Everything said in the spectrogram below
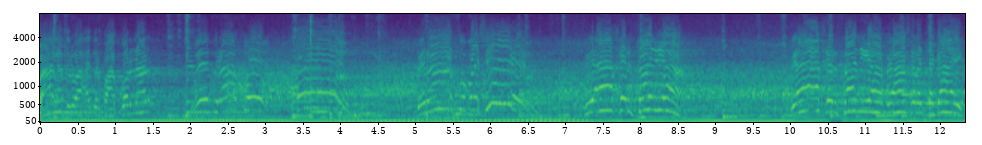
بعد عبد الواحد يرفع كورنر وبراسه براسه بشير. في آخر ثانية. في آخر ثانية. في آخر الدقائق.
